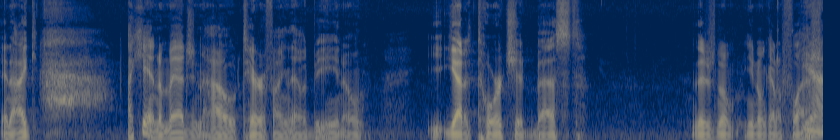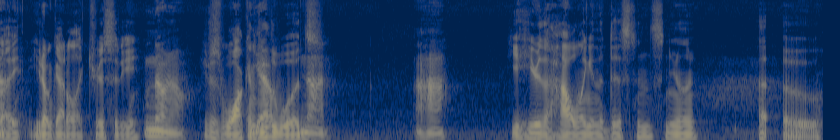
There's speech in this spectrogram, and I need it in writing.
And I, I can't imagine how terrifying that would be. You know, you got a torch at best. There's no, you don't got a flashlight. You don't got electricity. No, no. You're just walking Yep, through the woods. None. Uh huh. You hear the howling in the distance, and you're like, "Uh oh."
